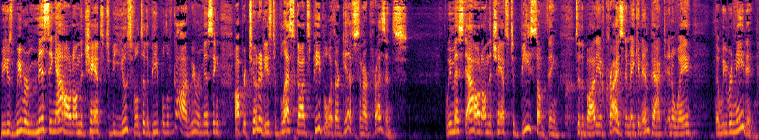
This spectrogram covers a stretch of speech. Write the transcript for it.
because we were missing out on the chance to be useful to the people of God. We were missing opportunities to bless God's people with our gifts and our presence. We missed out on the chance to be something to the body of Christ and make an impact in a way that we were needed.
